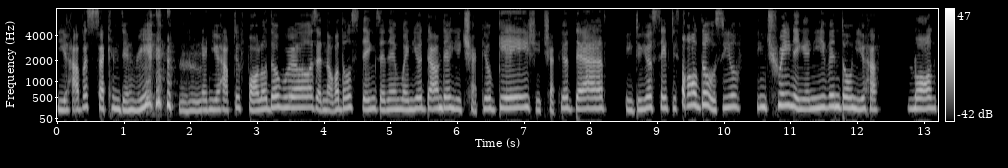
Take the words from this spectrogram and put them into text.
you have a secondary Mhm. and you have to follow the rules and all those things. And then when you're down there, you check your gauge, you check your depth, you do your safety, all those. You've been training, and even though you have long,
